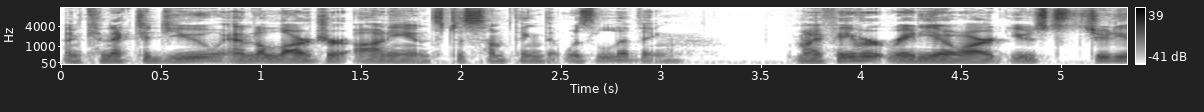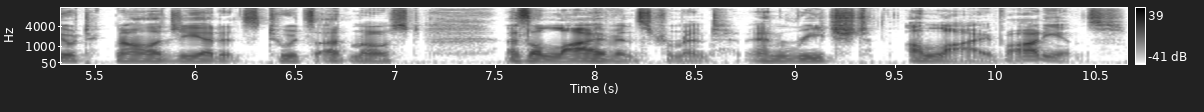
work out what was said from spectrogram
and connected you and a larger audience to something that was living. My favorite radio art used studio technology at its to its utmost as a live instrument and reached a live audience,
